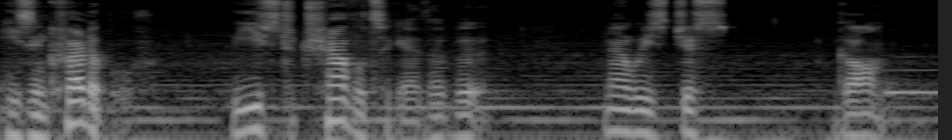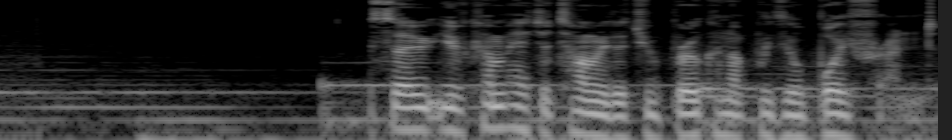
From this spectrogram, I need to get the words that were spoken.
He's incredible. We used to travel together, but now he's just gone. So, you've come here to tell me that you've broken up with your boyfriend?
